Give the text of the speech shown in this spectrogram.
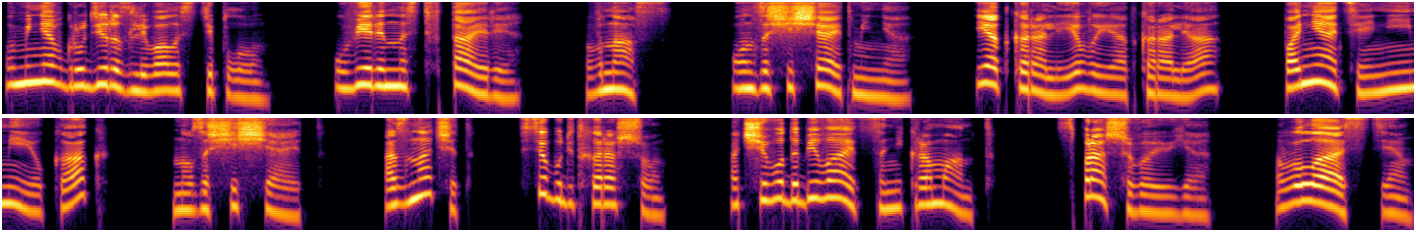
у меня в груди разливалось тепло. Уверенность в Тайре, в нас. Он защищает меня и от королевы, и от короля. Понятия не имею как, но защищает. А значит, все будет хорошо. От чего добивается некромант? Спрашиваю я. Власти.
